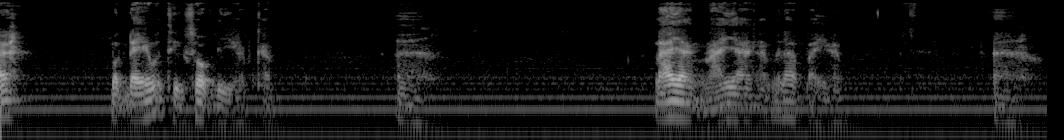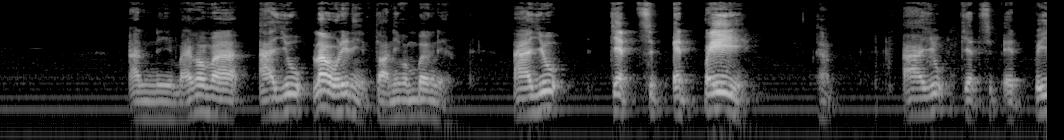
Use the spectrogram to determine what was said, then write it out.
ะบักใดว่าถือโชคดีครับครับหลายอย่างหลายอย่างครับเวลาไปครับอันนี้หมายความว่า อายุเล่าได้นี่ ตอนนี้ผมเบิ่งเนี่ย อายุเจ็ดสิบเอ็ดปีครับ อายุเจ็ดสิบเอ็ดปี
